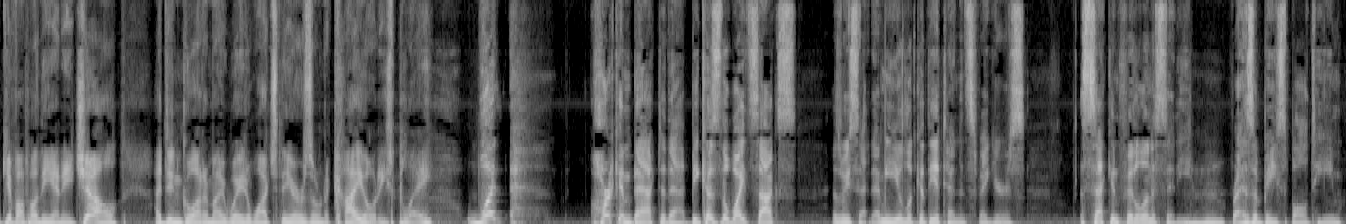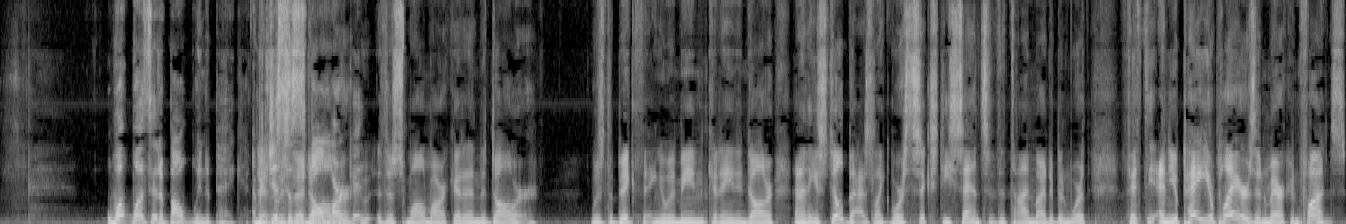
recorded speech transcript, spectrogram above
give up on the NHL. I didn't go out of my way to watch the Arizona Coyotes play. What, harken back to that, because the White Sox, as we said, I mean, you look at the attendance figures, second fiddle in a city Mm-hmm. as a baseball team. What was it about Winnipeg? I mean, It just a small dollar, market? The small market and the dollar was the big thing. It would mean Canadian dollar, and I think it's still bad. It's like worth sixty cents at the time. Might have been worth fifty, and you pay your players in American funds.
